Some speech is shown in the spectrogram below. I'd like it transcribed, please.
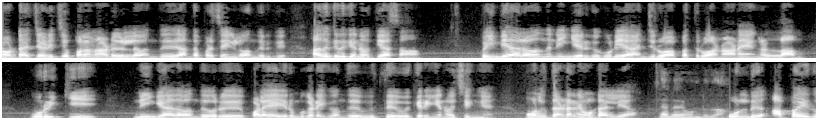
நோட்டை அச்சடித்து பல நாடுகளில் வந்து அந்த பிரச்சனைகளும் வந்து இருக்குது அதுக்கு இதுக்கு என்ன வித்தியாசம்? இப்போ இந்தியாவில் வந்து நீங்கள் இருக்கக்கூடிய அஞ்சு ரூபா பத்து ரூபா நாணயங்கள்லாம் உருக்கி நீங்கள் அதை வந்து ஒரு பழைய இரும்பு கடைக்கு வந்து விற்று விற்கிறீங்கன்னு வச்சுக்கோங்க. உங்களுக்கு தண்டனை உண்டா இல்லையா? தண்டனை உண்டுதான். உண்டு. அப்போ இது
